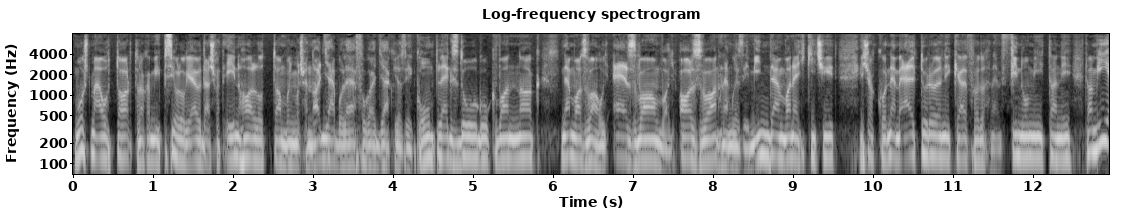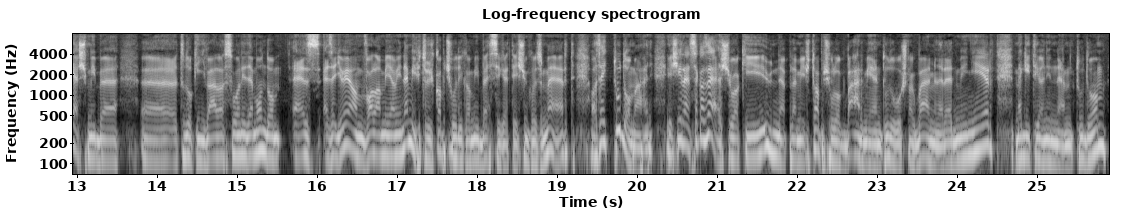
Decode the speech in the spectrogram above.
most már ott tartanak, amíg pszichológiai előadásokat én hallottam, hogy most már nagyjából elfogadják, hogy azért komplex dolgok vannak, nem az van, hogy ez van, vagy az van, hanem hogy azért minden van egy kicsit, és akkor nem eltörölni kell Freudot, hanem finomítani. De ami ilyesmibe uh, tudok így válaszolni, de mondom, ez, ez egy olyan valami, ami nem is hogy kapcsolódik a mi beszélgetésünkhöz, mert az egy tudomány. És én leszek az első, aki ünneplem és tapsolok bármilyen tudósnak, bármilyen eredményért, megítélni nem tudom,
